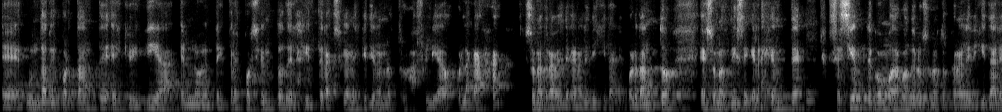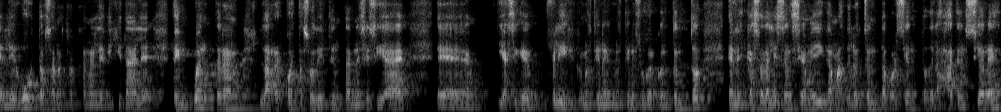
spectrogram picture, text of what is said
Eh, un dato importante es que hoy día el 93% de las interacciones que tienen nuestros afiliados con la caja son a través de canales digitales. Por lo tanto, eso nos dice que la gente se siente cómoda uso de nuestros canales digitales, le gusta usar nuestros canales digitales, encuentran la respuesta a sus distintas necesidades, eh, y así que feliz, nos tiene nos tiene súper contentos. En el caso de la licencia médica, más del 80% de las atenciones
